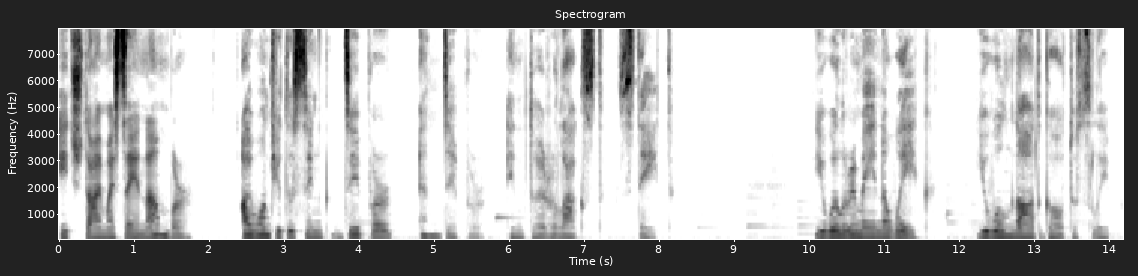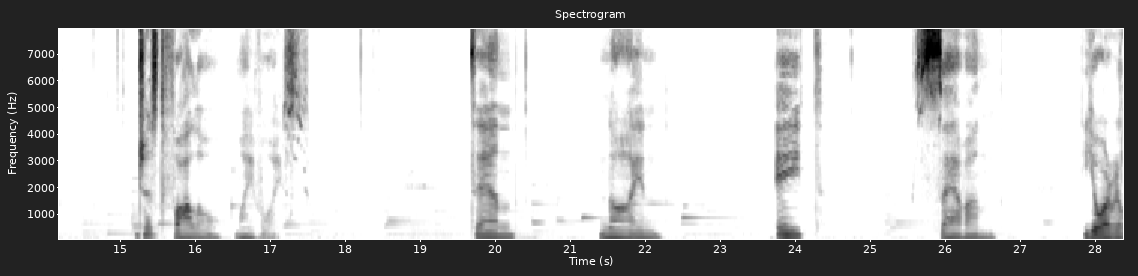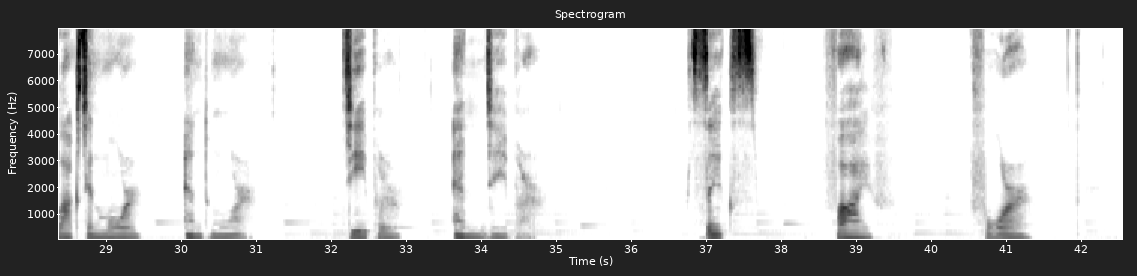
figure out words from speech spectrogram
Each time I say a number, I want you to sink deeper and deeper into a relaxed state. You will remain awake. You will not go to sleep. Just follow my voice. 10, 9, 8, 7. You are relaxing more and more, deeper and deeper. Six, five, four.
